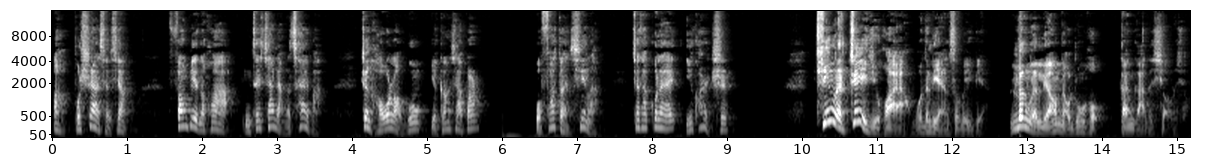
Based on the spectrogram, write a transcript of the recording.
啊，不是啊，小象，方便的话你再加两个菜吧，正好我老公也刚下班，我发短信了，叫他过来一块吃。听了这句话呀，我的脸色微变。愣了两秒钟后，尴尬的笑了笑。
